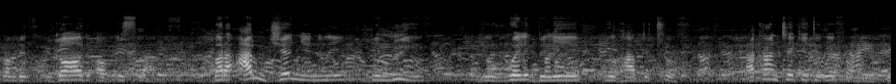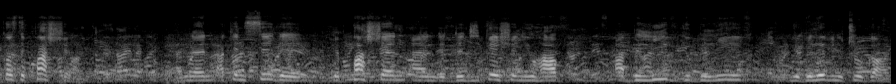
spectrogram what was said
from the God of Islam. But I'm genuinely believe you really believe you have the truth. I can't take it away from you because the passion, and then I can see the, the passion and the dedication you have. I believe you believe you believe in the true God.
